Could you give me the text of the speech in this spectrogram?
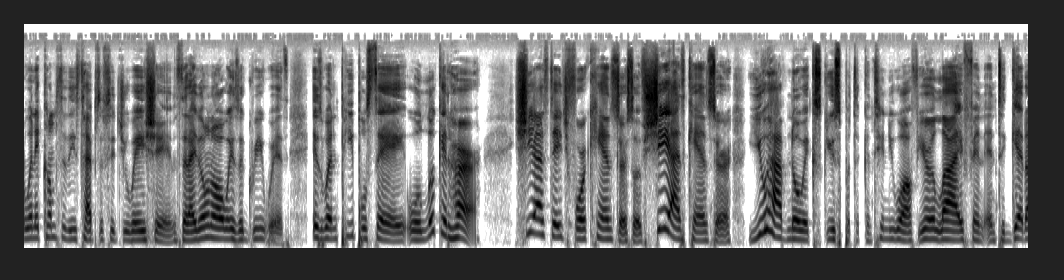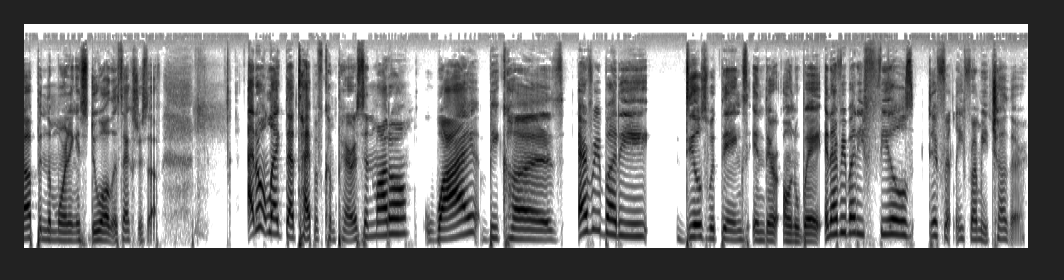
when it comes to these types of situations that I don't always agree with is when people say, well, look at her. She has stage four cancer. So if she has cancer, you have no excuse but to continue off your life and, and to get up in the morning and to do all this extra stuff. I don't like that type of comparison model. Why? Because everybody deals with things in their own way and everybody feels differently from each other.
